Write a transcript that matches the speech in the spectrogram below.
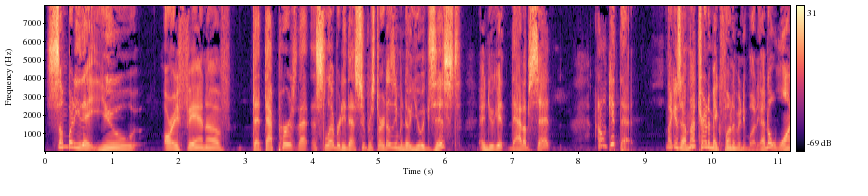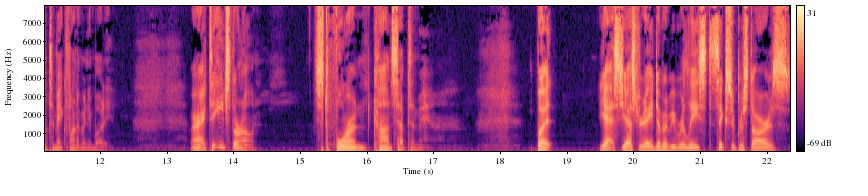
somebody that you are a fan of, that that person, that celebrity, that superstar doesn't even know you exist, and you get that upset. I don't get that. Like I said, I'm not trying to make fun of anybody. I don't want to make fun of anybody. All right, to each their own. It's just a foreign concept to me. But yes, yesterday WWE released six superstars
